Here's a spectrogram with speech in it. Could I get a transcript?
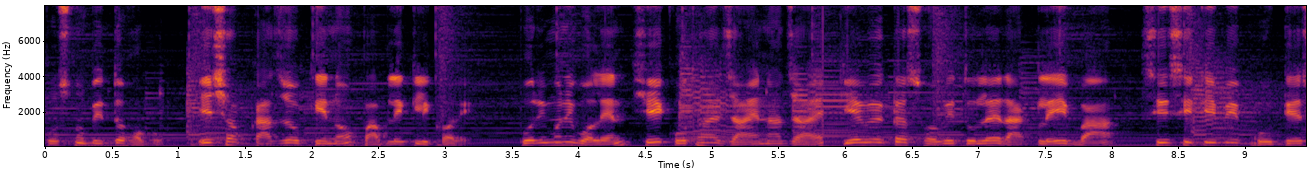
প্রশ্নবিদ্ধ হব। এসব কাজও কেন পাবলিকলি করে? পরিমণি বলেন, সে কোথায় যায় না যায় কেউ একটা ছবি তুলে রাখলেই বা সিসিটিভি ফুটেজ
